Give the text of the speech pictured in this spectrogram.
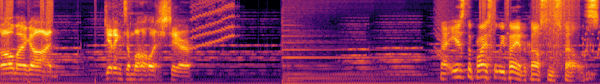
Oh my God. Getting demolished here. That is the price that we pay for casting spells.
